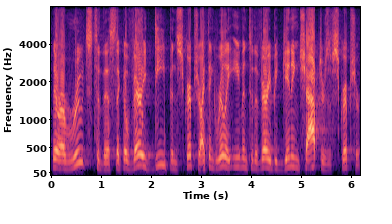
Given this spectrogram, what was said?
there are roots to this that go very deep in Scripture. I think, really, even to the very beginning chapters of Scripture.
